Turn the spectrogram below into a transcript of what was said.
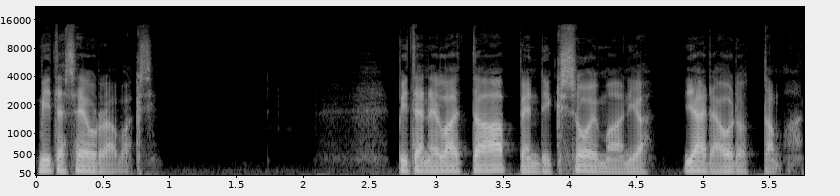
Mitä seuraavaksi? Pitänee laittaa appendix soimaan ja jäädä odottamaan.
